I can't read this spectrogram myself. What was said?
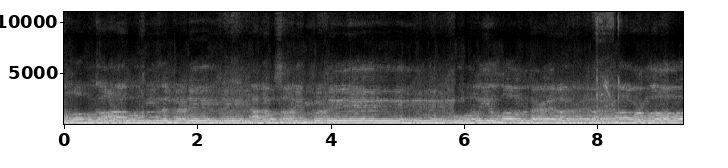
അല്ലാഹു കാണാൻ തോഫീക്ക് നൽകട്ടെ ഞാൻ അവസാനിപ്പിക്കട്ടെ. ഉമർ റളിയല്ലാഹു തആല ആ ഉമർ.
